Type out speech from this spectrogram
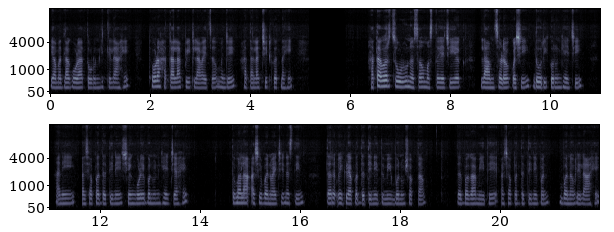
यामधला गोळा तोडून घेतलेला आहे. थोडं हाताला पीठ लावायचं म्हणजे हाताला चिटकत नाही. हातावर चोळून असं मस्त याची एक लांब सडक अशी दोरी करून घ्यायची आणि अशा पद्धतीने शेंगोळे बनवून घ्यायचे आहे. तुम्हाला असे बनवायचे नसतील तर वेगळ्या पद्धतीने तुम्ही बनवू शकता. तर बघा मी इथे अशा पद्धतीने पण बनवलेलं आहे.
